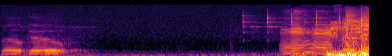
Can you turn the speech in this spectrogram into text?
Fugu. Eh, Fugu.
